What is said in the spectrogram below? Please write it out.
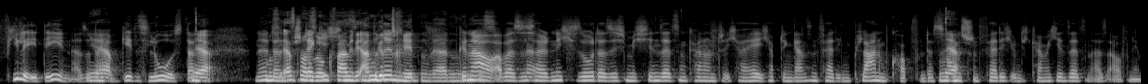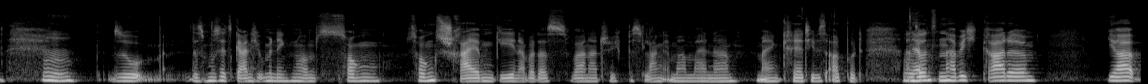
viele Ideen. Also Ja. dann geht es los. Dann, Ja. ne, Muss dann erst mal stecke so ich quasi angetreten werden. Genau, Das- aber es ist ja. halt nicht so, dass ich mich hinsetzen kann und ich, hey, ich habe den ganzen fertigen Plan im Kopf und der Song ist schon fertig und ich kann mich hinsetzen und alles aufnehmen. Mhm. So, das muss jetzt gar nicht unbedingt nur um Song, Songs schreiben gehen, aber das war natürlich bislang immer meine, mein kreatives Output. Ansonsten habe ich gerade, ja,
